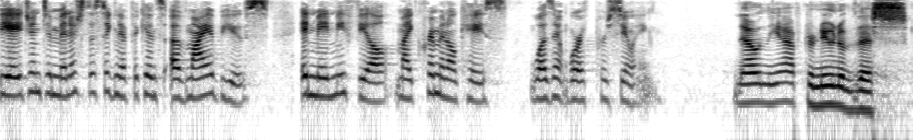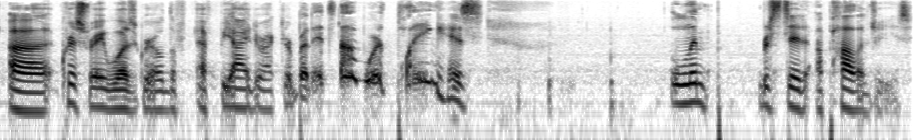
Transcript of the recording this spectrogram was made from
The agent diminished the significance of my abuse. It made me feel my criminal case wasn't worth pursuing. Now, in the afternoon of this, uh, Chris Wray was grilled, the FBI director, but it's not worth playing his limp wristed apologies.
